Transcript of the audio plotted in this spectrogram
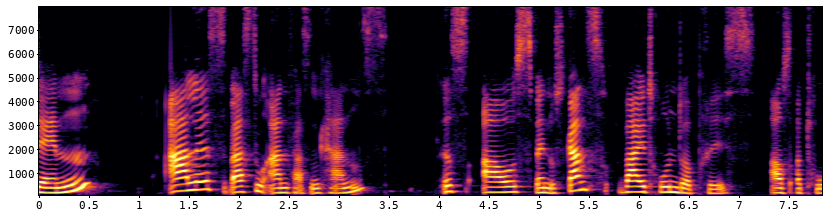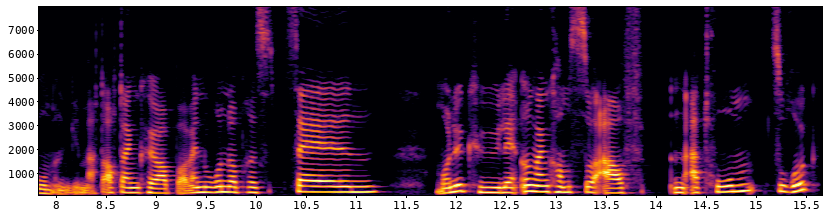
denn alles, was du anfassen kannst, ist aus, wenn du es ganz weit runterbrichst, aus Atomen gemacht, auch dein Körper. Wenn du runterbrichst, Zellen, Moleküle, irgendwann kommst du auf ein Atom zurück,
